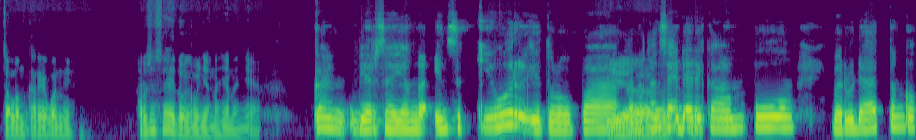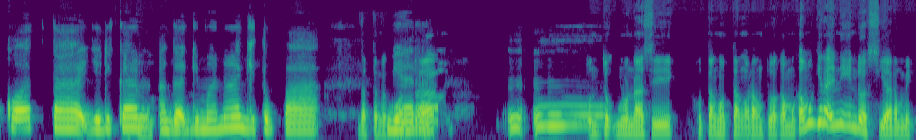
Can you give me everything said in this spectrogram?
calon karyawan ya. Harusnya saya dong yang banyak nanya-nanya. Kan biar saya nggak insecure gitu loh, Pak. Iya, Karena kan saya dari kampung, baru datang ke kota. Jadi kan Aduh. agak gimana gitu, Pak. Datang ke Biar kota mm-mm. untuk melunasi hutang-hutang orang tua kamu. Kamu kira ini Indosiar Mik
